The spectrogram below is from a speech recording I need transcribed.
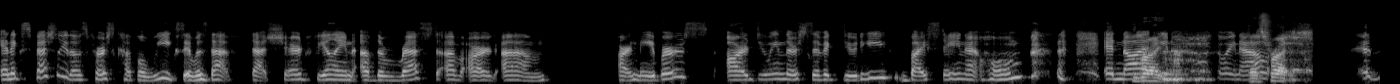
And especially those first couple weeks it was that that shared feeling of the rest of our um, our neighbors are doing their civic duty by staying at home and not right. you know going out. that's right. And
